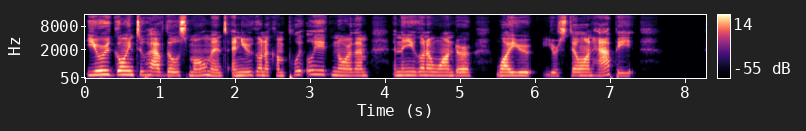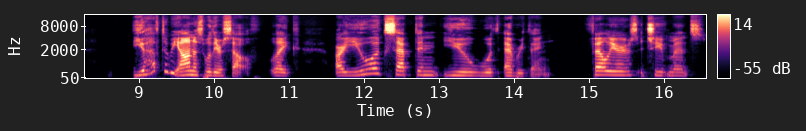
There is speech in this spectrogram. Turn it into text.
you're going to have those moments and you're going to completely ignore them and then you're going to wonder why you you're still unhappy you have to be honest with yourself. Like, are you accepting you with everything? Failures, achievements,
